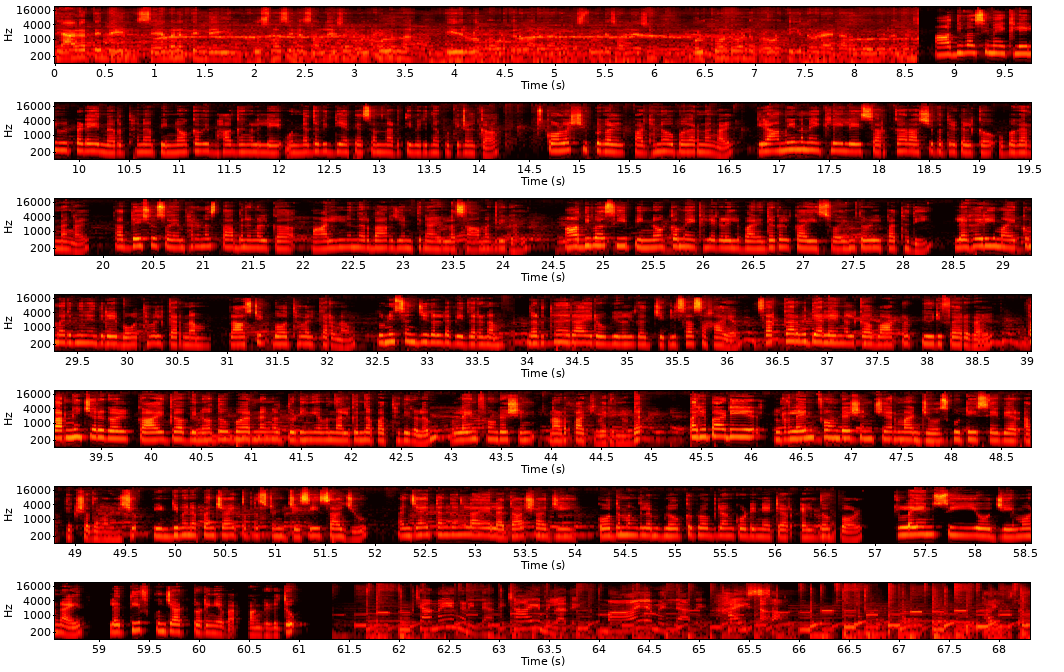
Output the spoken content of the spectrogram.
ത്യാഗത്തിന്റെയും സേവനത്തിന്റെയും ക്രിസ്മസിന്റെ സന്ദേശം ഉൾക്കൊള്ളുന്ന രീതിയിലുള്ള പ്രവർത്തനമാണ് കാരണം ക്രിസ്തുവിന്റെ സന്ദേശം ഉൾക്കൊണ്ടുകൊണ്ട് പ്രവർത്തിക്കുന്നവരായിട്ടാണ് തോന്നിയിട്ടുള്ളത്. ആദിവാസി മേഖലയിൽ ഉൾപ്പെടെ നിർധന പിന്നോക്ക വിഭാഗങ്ങളിലെ ഉന്നത വിദ്യാഭ്യാസം നടത്തിവരുന്ന കുട്ടികൾക്ക് സ്കോളർഷിപ്പുകൾ പഠനോപകരണങ്ങൾ ഗ്രാമീണ മേഖലയിലെ സർക്കാർ ആശുപത്രികൾക്ക് ഉപകരണങ്ങൾ തദ്ദേശ സ്വയംഭരണ സ്ഥാപനങ്ങൾക്ക് മാലിന്യ നിർമ്മാർജനത്തിനായുള്ള സാമഗ്രികൾ ആദിവാസി പിന്നോക്ക മേഖലകളിൽ വനിതകൾക്കായി സ്വയം തൊഴിൽ പദ്ധതി ലഹരി മയക്കുമരുന്നിനെതിരെ ബോധവൽക്കരണം പ്ലാസ്റ്റിക് ബോധവൽക്കരണം തുണിസഞ്ചികളുടെ വിതരണം നിർധനരായ രോഗികൾക്ക് ചികിത്സാ സഹായം സർക്കാർ വിദ്യാലയങ്ങൾക്ക് വാട്ടർ പ്യൂരിഫയറുകൾ ഫർണിച്ചറുകൾ കായിക വിനോദോപകരണങ്ങൾ തുടങ്ങിയവ നൽകുന്ന പദ്ധതികളും റിലയൻ ഫൗണ്ടേഷൻ നടപ്പാക്കി വരുന്നുണ്ട്. പരിപാടിയിൽ റിലയൻ ഫൗണ്ടേഷൻ ചെയർമാൻ ജോസ് കുട്ടി സേവ്യർ അധ്യക്ഷത വഹിച്ചു. ഇണ്ടിമന പഞ്ചായത്ത് പ്രസിഡന്റ് ജെസി സാജു പഞ്ചായത്ത് അംഗങ്ങളായ Latha Shaji Kothamangalam block programme coordinator Eldho Paul Reliance CEO Jaimo നൈബ് Latheef Kunjattu തുടങ്ങിയവർ പങ്കെടുത്തു. ചമയങ്ങളില്ലാതെ. ചായമില്ലാതെ. മായമില്ലാതെ. ഹൈസ. ഹൈസ.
